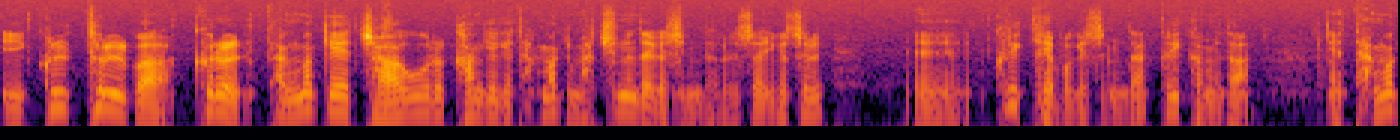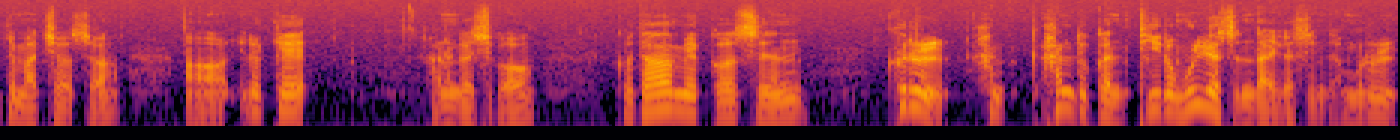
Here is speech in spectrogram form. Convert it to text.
이 글틀과 글을 딱 맞게 좌우를 간격에 딱 맞게 맞추는 다 이것입니다. 그래서 이것을 예, 클릭해 보겠습니다. 클릭합니다. 예, 딱 맞게 맞춰서 어, 이렇게 하는 것이고 그 다음에 것은 글을 한, 한두 칸 뒤로 물려 쓴다 이것입니다. 물을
